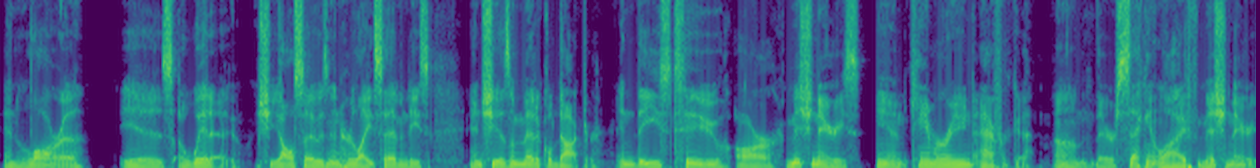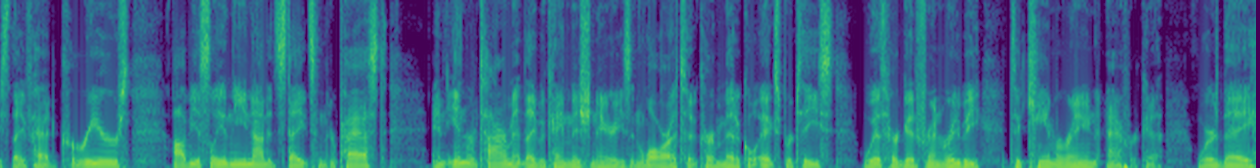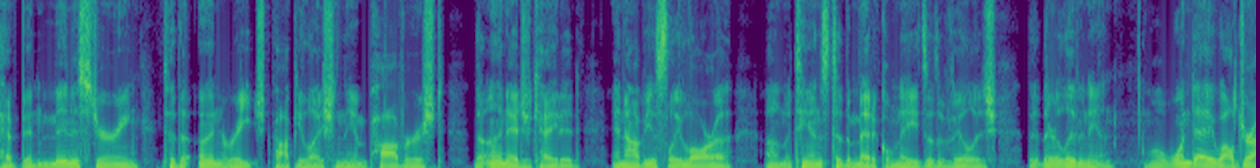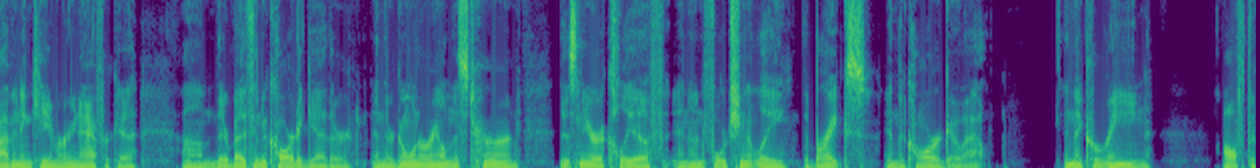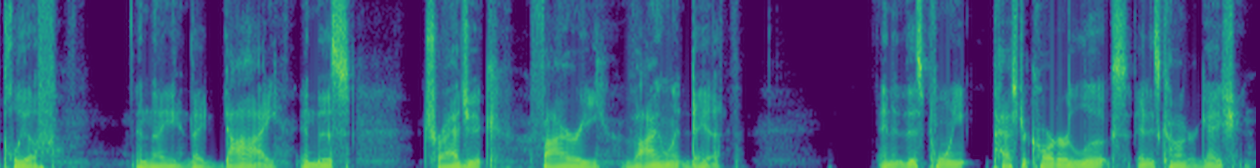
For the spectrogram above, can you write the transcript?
And Laura is a widow. She also is in her late 70s and she is a medical doctor. And these two are missionaries in Cameroon, Africa. Um, they're Second Life missionaries. They've had careers, obviously, in the United States in their past. And in retirement, they became missionaries. And Laura took her medical expertise with her good friend Ruby to Cameroon, Africa, where they have been ministering to the unreached population, the impoverished, the uneducated, and obviously Laura um, attends to the medical needs of the village that they're living in. Well, one day while driving in Cameroon, Africa, um, they're both in a car together and they're going around this turn that's near a cliff. And unfortunately, the brakes in the car go out and they careen off the cliff and they, they die in this tragic, fiery, violent death. And at this point, Pastor Carter looks at his congregation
